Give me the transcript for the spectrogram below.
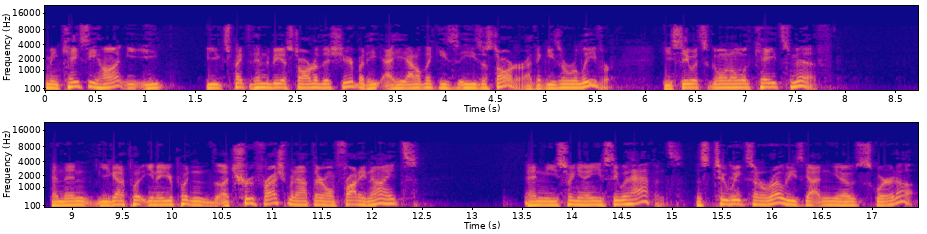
I mean, Casey Hunt, he, you expected him to be a starter this year, but he, I don't think he's he's a starter. I think he's a reliever. You see what's going on with Cade Smith, and then you got to put you know you're putting a true freshman out there on Friday nights, and you so you know you see what happens. This two yeah. weeks in a row he's gotten you know squared up.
